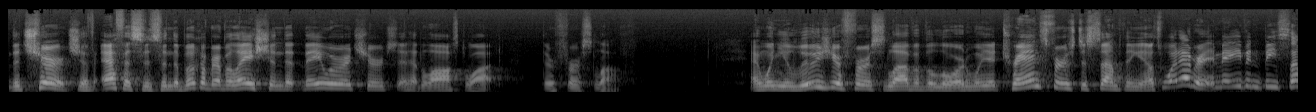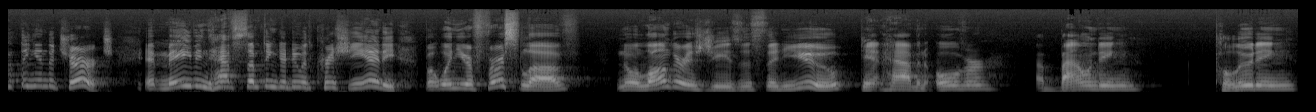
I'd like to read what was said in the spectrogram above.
the church of Ephesus in the book of Revelation that they were a church that had lost what? Their first love. And when you lose your first love of the Lord, when it transfers to something else, whatever, it may even be something in the church, it may even have something to do with Christianity, but when your first love no longer is Jesus, then you can't have an over abounding, polluting,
